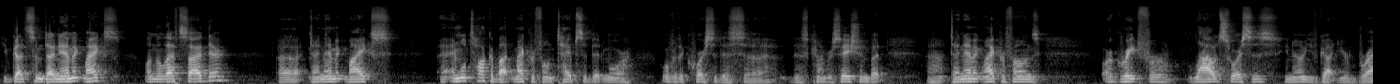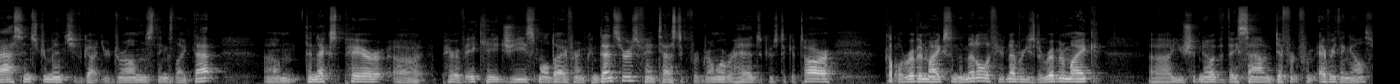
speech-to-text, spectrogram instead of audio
you've got some dynamic mics on the left side there, uh, dynamic mics, and we'll talk about microphone types a bit more over the course of this, uh, this conversation. But uh, dynamic microphones are great for loud sources. You know, you've got your brass instruments, you've got your drums, things like that. Um, the next pair, uh, pair of AKG small diaphragm condensers, fantastic for drum overheads, acoustic guitar. A couple of ribbon mics in the middle. If you've never used a ribbon mic, uh, you should know that they sound different from everything else,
